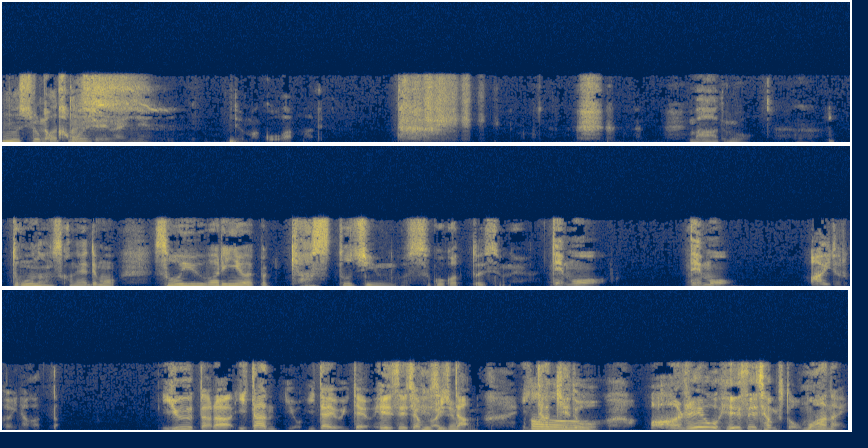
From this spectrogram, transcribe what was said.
面白かのかもったです。しれないね。で、まあ、こうは。まあでも、どうなんすかね？でも、そういう割にはやっぱキャスト陣はすごかったですよね。でも、でも、アイドルがいなかった。言うたら、いたよ、いたよ、いたよ。平成ジャンプはいた。いたけど、あれを平成ジャンプと思わない。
